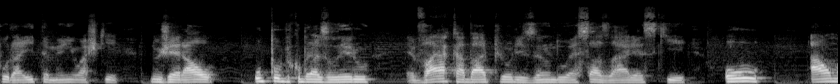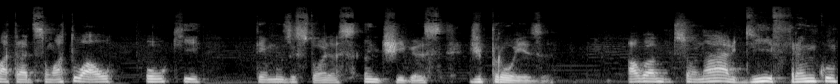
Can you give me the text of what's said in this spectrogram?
por aí também. Eu acho que, no geral, o público brasileiro é, vai acabar priorizando essas áreas que ou há uma tradição atual ou que temos histórias antigas de proeza. Algo a adicionar, Gui, Franco?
